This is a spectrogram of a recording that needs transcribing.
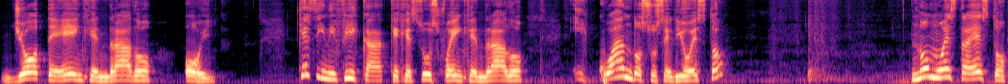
yo te he engendrado hoy. ¿Qué significa que Jesús fue engendrado y cuándo sucedió esto? ¿No muestra esto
